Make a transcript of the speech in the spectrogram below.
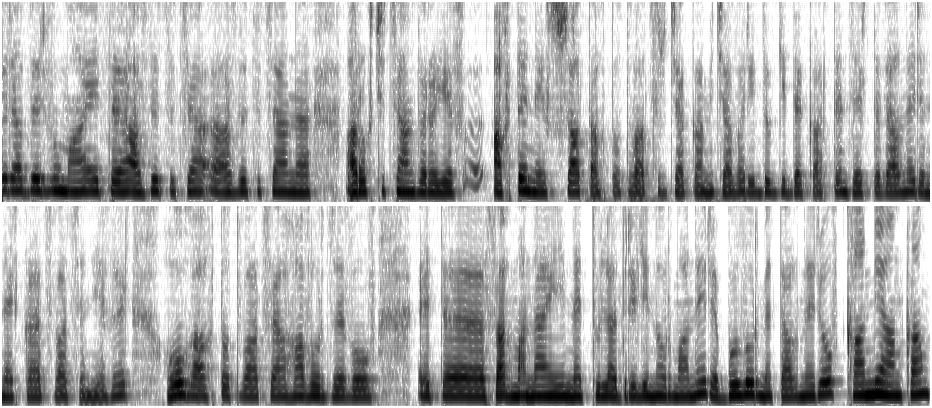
վերաբերվում է այդ ազդեցության ազդեցությանը առողջության վրա եւ արդեն է շատ աղտոտված շրջակա միջավայրի դուք գիտեք արդեն ձեր տվյալները ներկայացված են եղել հող աղտոտված է հավոր ձևով այդ սահմանային այդ թույլատրելի նորմաները բոլոր մետաղներով քանի անգամ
